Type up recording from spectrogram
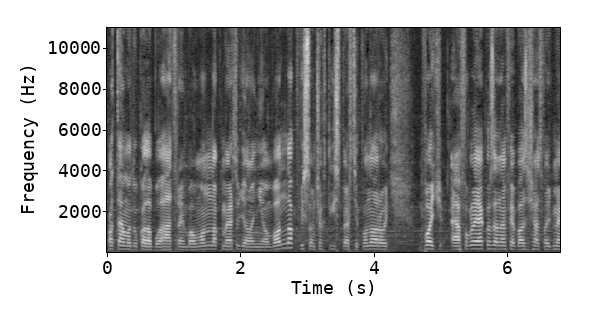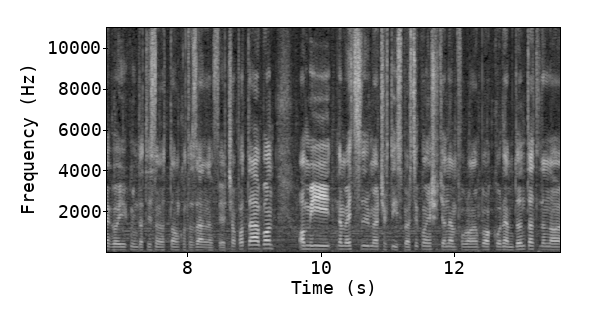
a támadók alapból hátrányban vannak, mert ugyanannyian vannak, viszont csak 10 percük van arra, hogy vagy elfoglalják az ellenfél bázisát, vagy megöljék mind a 15 tankot az ellenfél csapatában, ami nem egyszerű, mert csak 10 percük van, és hogyha nem foglalnak be, akkor nem döntetlen a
